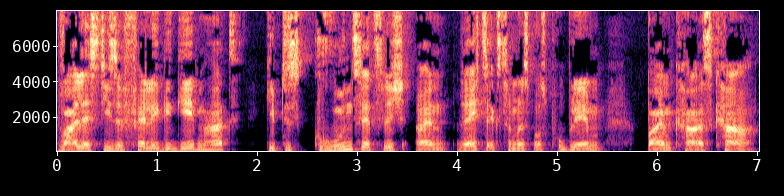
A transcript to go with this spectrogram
weil es diese Fälle gegeben hat, gibt es grundsätzlich ein Rechtsextremismusproblem beim KSK.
